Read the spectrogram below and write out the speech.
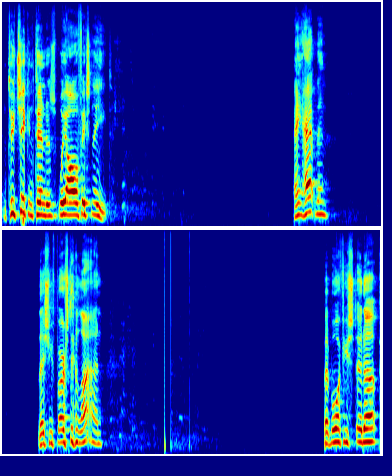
and two chicken tenders we all fix to eat. Ain't happening unless you first in line. But boy, if you stood up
